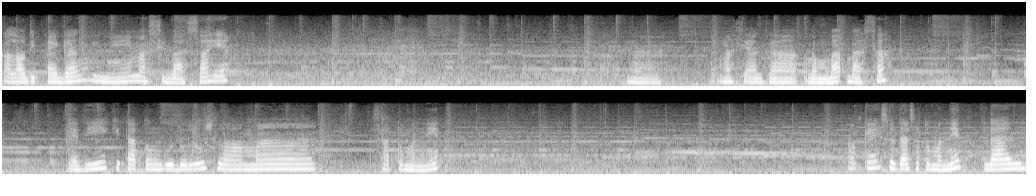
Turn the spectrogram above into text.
kalau dipegang ini masih basah ya. Nah masih agak lembab basah. Jadi kita tunggu dulu selama satu menit. Oke sudah satu menit dan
